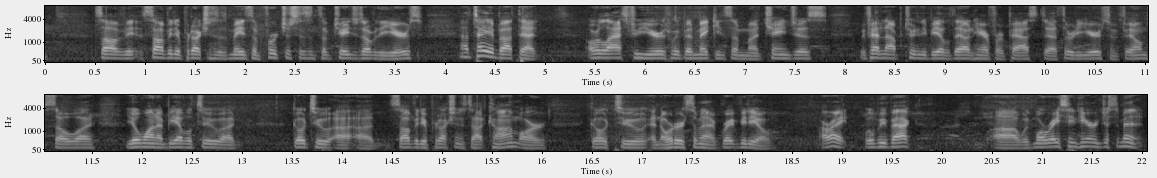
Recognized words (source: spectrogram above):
Saw, Video Productions has made some purchases and some changes over the years. And I'll tell you about that. Over the last few years, we've been making some uh, changes. We've had an opportunity to be able down here for the past uh, 30 years in film, so uh, you'll want to be able to uh, go to uh, uh, sawvideoproductions.com or go to and order some of that great video. All right, we'll be back uh, with more racing here in just a minute.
